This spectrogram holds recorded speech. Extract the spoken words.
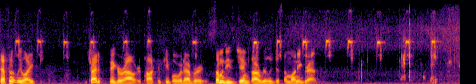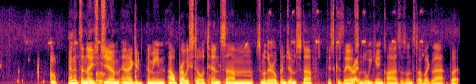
definitely like try to figure out or talk to people or whatever. Some of these gyms are really just a money grab. And it's a nice gym, and I could. I mean, I'll probably still attend some some of their open gym stuff, just because they have Right. some weekend classes and stuff like that. But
